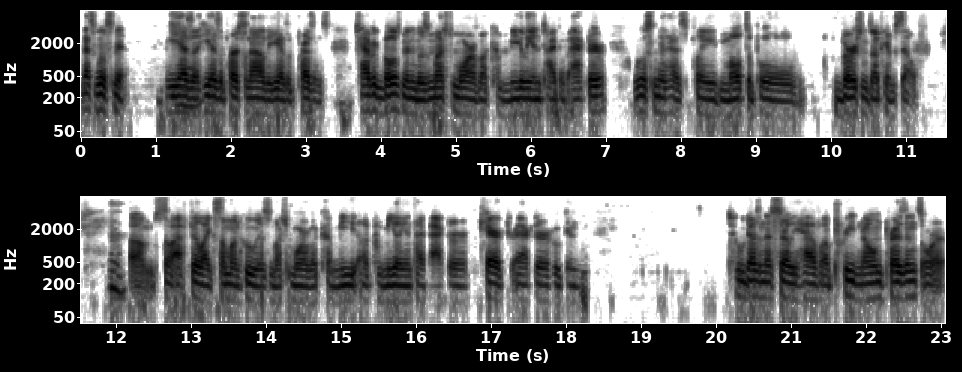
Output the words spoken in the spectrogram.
That's Will Smith. He has a he has a personality. He has a presence. Chadwick Boseman was much more of a chameleon type of actor. Will Smith has played multiple versions of himself. Mm. Um, so I feel like someone who is much more of a, chame- a chameleon type actor, character actor who can who doesn't necessarily have a pre-known presence or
